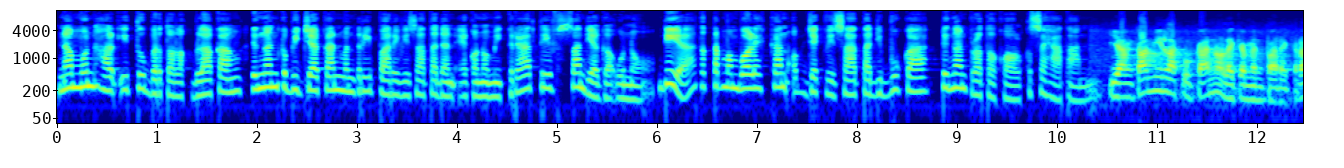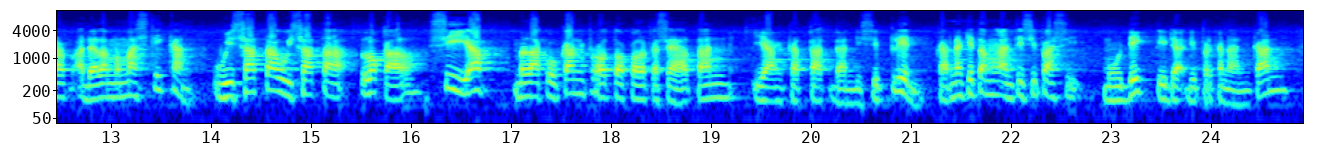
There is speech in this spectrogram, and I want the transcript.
Namun hal itu bertolak belakang dengan kebijakan Menteri Pariwisata dan Ekonomi Kreatif Sandiaga Uno. Dia tetap membolehkan objek wisata dibuka dengan protokol kesehatan. Yang kami lakukan oleh Kemenparekraf adalah memastikan wisata-wisata lokal siap melakukan protokol kesehatan yang ketat dan disiplin. Karena kita mengantisipasi mudik tidak diperkenankan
